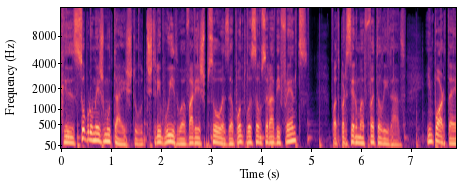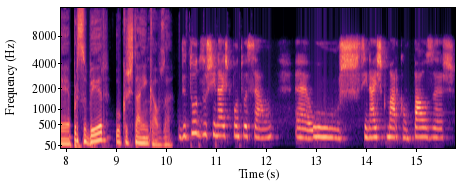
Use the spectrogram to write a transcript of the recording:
Que sobre o mesmo texto, distribuído a várias pessoas, a pontuação será diferente? Pode parecer uma fatalidade. Importa é perceber o que está em causa. de todos os sinais de pontuação, ah, os sinais que marcam pausas,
